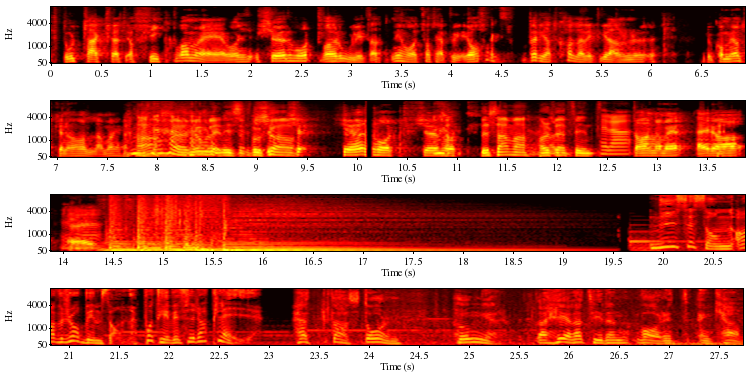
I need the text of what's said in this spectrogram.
Stort tack för att jag fick vara med och kör hårt, vad roligt att ni har ett sånt här program. Jag har faktiskt börjat kolla lite grann nu, nu kommer jag inte kunna hålla mig. Ja, roligt. Kör, kör, kör hårt, kör hårt. Detsamma, ha det fint. Hejdå. Ta hand om er, hej då. Hej. Ny säsong av Robinson på TV4 Play. Hetta, storm, hunger. Det har hela tiden varit en kamp.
